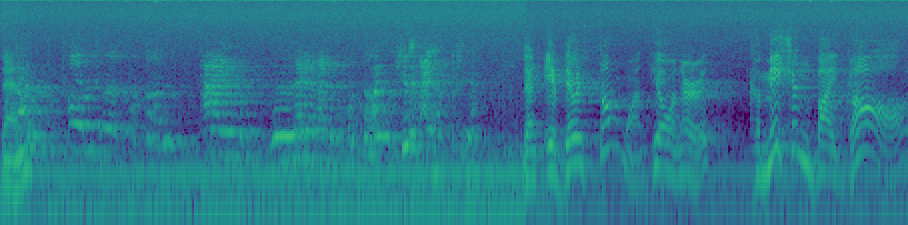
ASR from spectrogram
Then, 타오르서 어떠한 사랑을 내려가지고 어떠한 길을 가야 할 것이냐? then if there is someone here on earth commissioned by God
